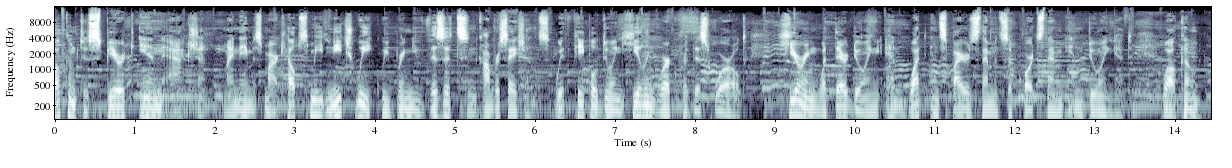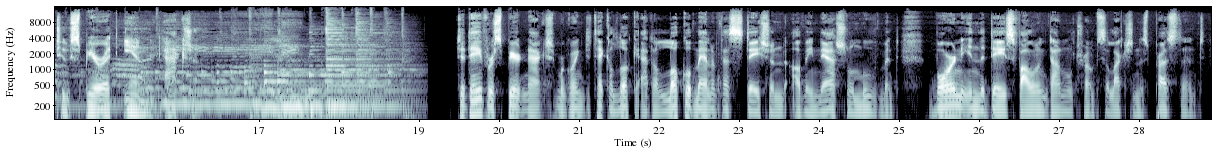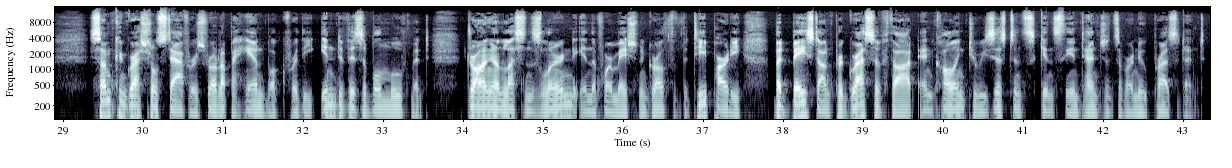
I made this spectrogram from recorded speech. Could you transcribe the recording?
Welcome to Spirit in Action. My name is Mark Helpsmeet, and each week we bring you visits and conversations with people doing healing work for this world, hearing what they're doing and what inspires them and supports them in doing it. Welcome to Spirit in Action. Today, for Spirit in Action, we're going to take a look at a local manifestation of a national movement born in the days following Donald Trump's election as president. Some congressional staffers wrote up a handbook for the Indivisible Movement, drawing on lessons learned in the formation and growth of the Tea Party, but based on progressive thought and calling to resistance against the intentions of our new president.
